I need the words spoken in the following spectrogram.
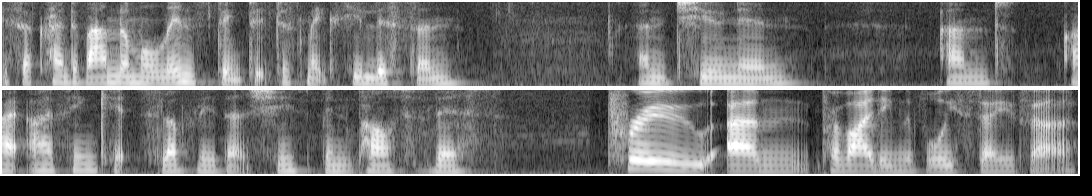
is a kind of animal instinct. It just makes you listen and tune in, and I, I think it's lovely that she's been part of this. Prue um, providing the voiceover,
